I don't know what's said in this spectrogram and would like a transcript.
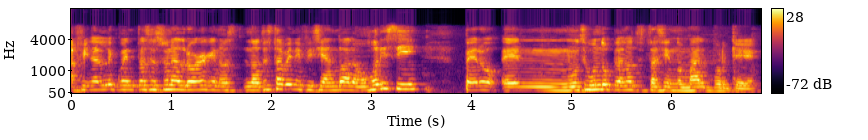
a final de cuentas es una droga que no, no te está beneficiando, a lo mejor y sí, pero en un segundo plano te está haciendo mal porque,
